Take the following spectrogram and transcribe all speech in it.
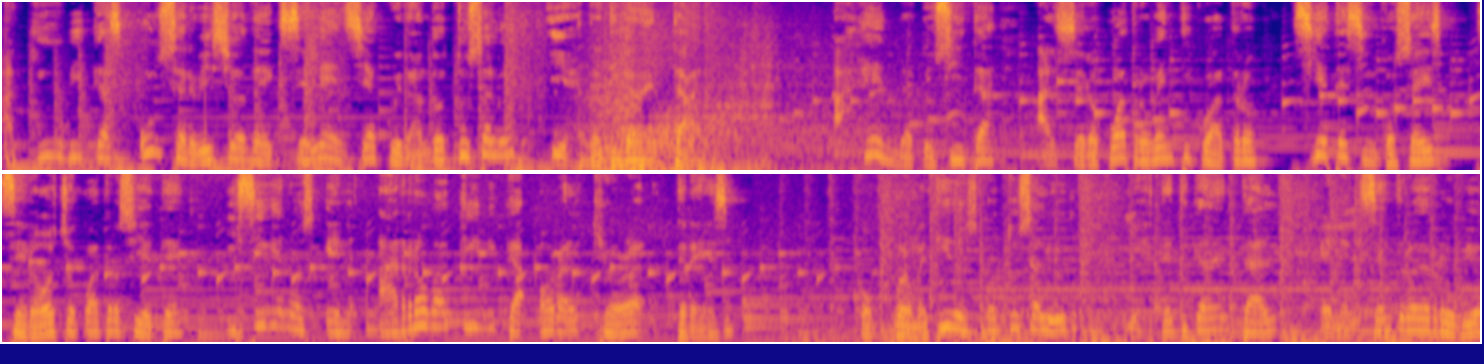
aquí ubicas un servicio de excelencia cuidando tu salud y estética dental. Agenda tu cita al 0424-756-0847 y síguenos en arroba clínica oral care 3 comprometidos con tu salud y estética dental en el centro de Rubio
